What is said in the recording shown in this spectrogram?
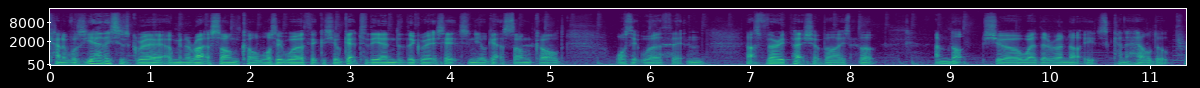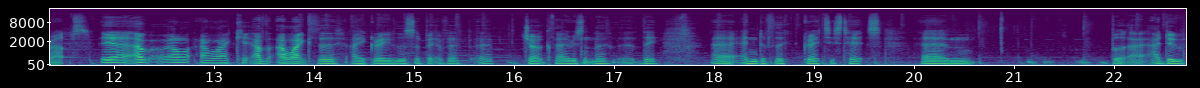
kind of was. Yeah, this is great. I'm going to write a song called "Was It Worth It" because you'll get to the end of the greatest hits and you'll get a song called "Was It Worth It," and that's very Pet Shop Boys, but. I'm not sure whether or not it's kind of held up, perhaps. Yeah, I, I, I like it. I, I like the. I agree. There's a bit of a, a joke there, isn't there? At the uh, end of the greatest hits, um, but I, I do.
